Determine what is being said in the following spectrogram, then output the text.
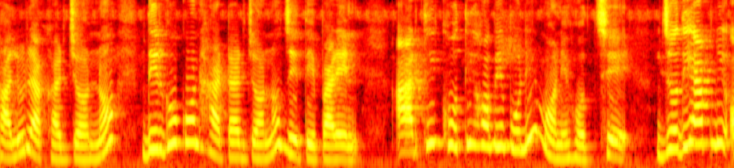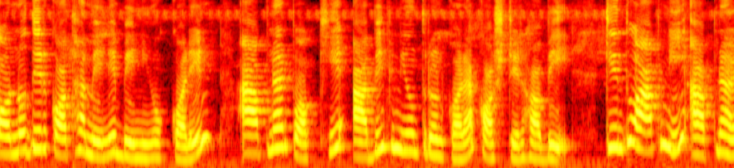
ভালো রাখার জন্য, দীর্ঘক্ষণ হাঁটার জন্য যেতে পারেন। আর্থিক ক্ষতি হবে বলে মনে হচ্ছে। যদি আপনি অন্যদের কথা মেনে বিনিয়োগ করেন, আপনার পক্ষে আবেগ নিয়ন্ত্রণ করা কষ্টের হবে। কিন্তু আপনি আপনার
